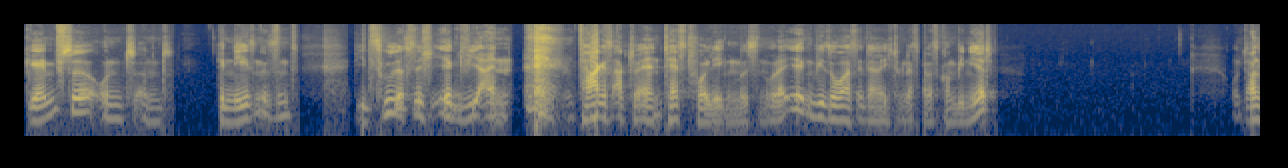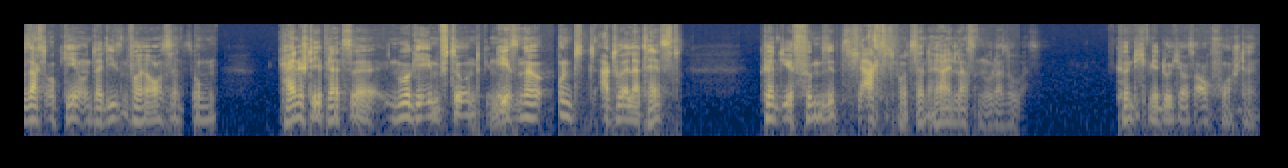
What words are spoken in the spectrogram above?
Geimpfte und, und Genesene sind, die zusätzlich irgendwie einen tagesaktuellen Test vorlegen müssen oder irgendwie sowas in der Richtung, dass man das kombiniert und dann sagt, okay, unter diesen Voraussetzungen keine Stehplätze, nur Geimpfte und Genesene und aktueller Test, könnt ihr 75, 80 Prozent hereinlassen oder sowas. Könnte ich mir durchaus auch vorstellen.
